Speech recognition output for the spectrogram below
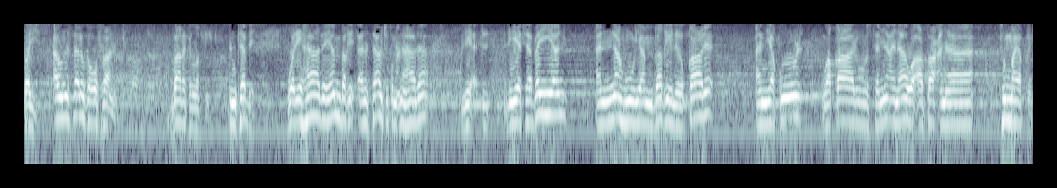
طيب أو نسألك غفرانك. بارك الله فيك. انتبه. ولهذا ينبغي أنا سألتكم عن هذا ليتبين أنه ينبغي للقارئ أن يقول وقالوا سمعنا وأطعنا ثم يقف.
